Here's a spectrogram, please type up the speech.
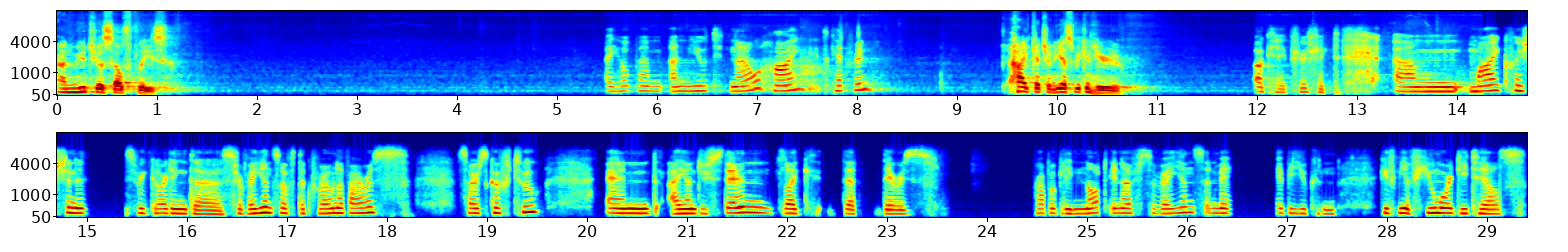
unmute yourself, please. I hope I'm unmuted now. Hi, it's Catherine. Hi, Catherine. Yes, we can hear you. Okay, perfect. Um, my question is regarding the surveillance of the coronavirus, SARS-CoV-2, and I understand like that there is probably not enough surveillance, and maybe you can give me a few more details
